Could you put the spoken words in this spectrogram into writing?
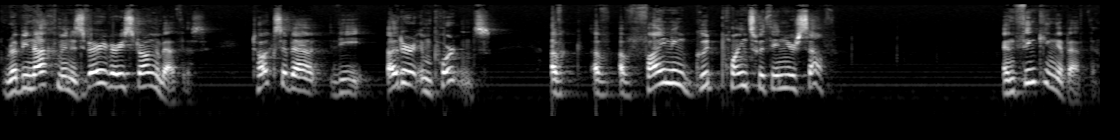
Rabbi Nachman is very, very strong about this. Talks about the utter importance of, of, of finding good points within yourself and thinking about them.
